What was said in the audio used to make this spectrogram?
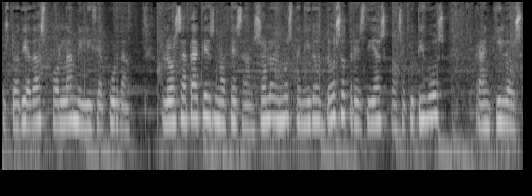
custodiadas por la milicia kurda. Los ataques no cesan, solo hemos tenido dos o tres días consecutivos tranquilos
